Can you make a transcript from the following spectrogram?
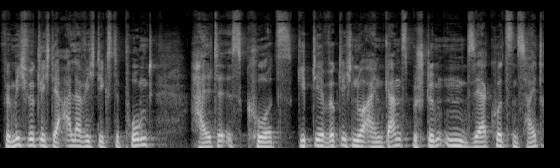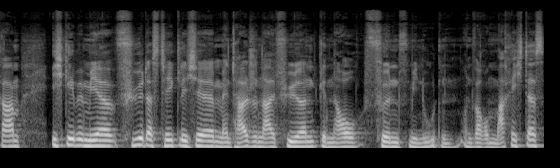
Für mich wirklich der allerwichtigste Punkt, halte es kurz. Gib dir wirklich nur einen ganz bestimmten, sehr kurzen Zeitrahmen. Ich gebe mir für das tägliche Mentaljournal führen genau fünf Minuten. Und warum mache ich das?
